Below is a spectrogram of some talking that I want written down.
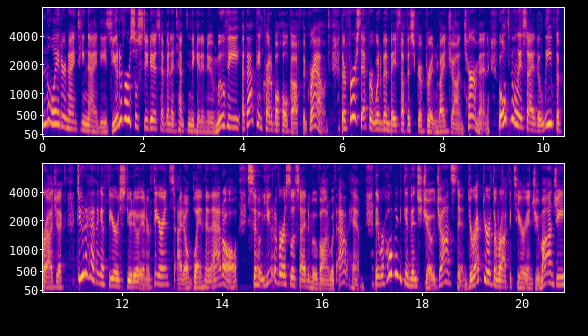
In later 1990s, Universal Studios had been attempting to get a new movie about the Incredible Hulk off the ground. Their first effort would have been based off a script written by John Turman, who ultimately decided to leave the project due to having a fear of studio interference. I don't blame him at all, so Universal decided to move on without him. They were hoping to convince Joe Johnston, director of The Rocketeer and Jumanji,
